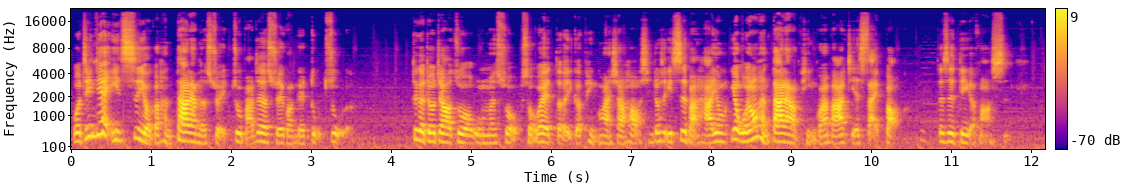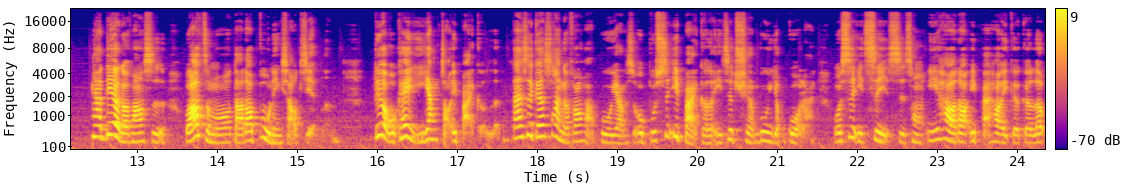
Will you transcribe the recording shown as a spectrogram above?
我今天一次有个很大量的水柱把这个水管给堵住了，这个就叫做我们所所谓的一个品管消耗型，就是一次把它用用我用很大量的品管把它直接塞爆，这是第一个方式。那第二个方式，我要怎么达到布林小姐呢？第二，我可以一样找一百个人，但是跟上个方法不一样的，是我不是一百个人一次全部涌过来，我是一次一次从一号到一百号一个个楼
